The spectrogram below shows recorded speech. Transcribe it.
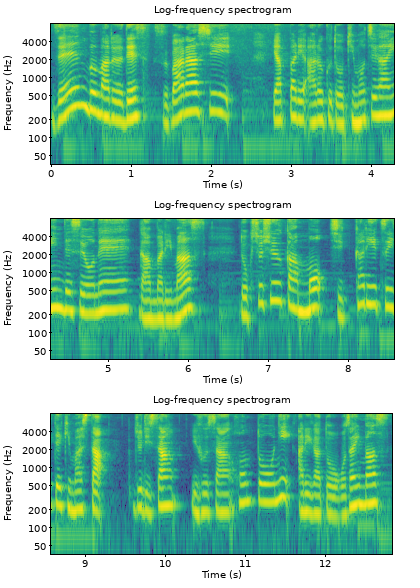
全部丸です。素晴らしい。やっぱり歩くと気持ちがいいんですよね。頑張ります。読書習慣もしっかりついてきました。樹里さん、ゆふさん、本当にありがとうございます。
